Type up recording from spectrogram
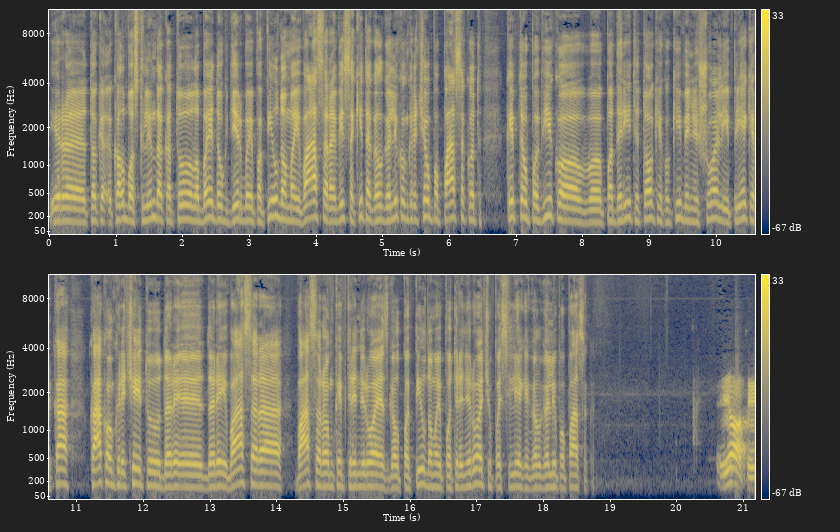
Ir e, tokia kalbos klinda, kad tu labai daug dirbai papildomai vasarą, visą kitą. Gal gali konkrečiau papasakot, kaip tau pavyko padaryti tokį kokybinį šuolį į priekį ir ką, ką konkrečiai tu darai, darai vasarą, vasarom kaip treniruojas, gal papildomai po treniruočių pasilieki, gal gali papasakot. Jo, tai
